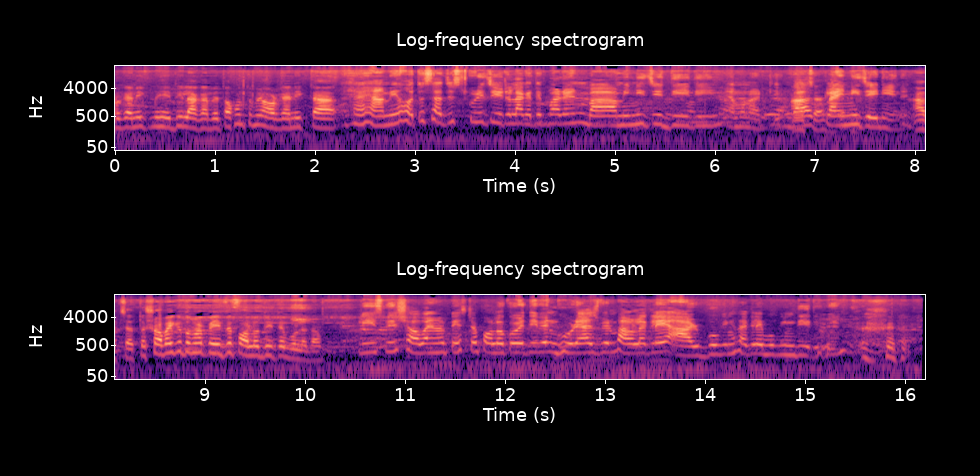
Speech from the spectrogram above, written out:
অর্গানিক মেহেদি লাগাবে। তখন তুমি অর্গানিকটা হ্যাঁ হ্যাঁ আমি হয়তো সাজেস্ট করি যে এটা লাগাতে পারেন বা আমি নিজে দিয়ে দিই এমন আর কি বা আচ্ছা। ক্লায়েন্ট নিজেই নিয়ে নেয়। আচ্ছা তো সবাইকে তোমার পেজে ফলো দিতে বলে দাও। প্লিজ প্লিজ সবাই আমার পেজটা ফলো করে দিবেন ঘুরে আসবেন ভালো লাগলে আর বুকিং থাকলে বুকিং দিয়ে দিবেন।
